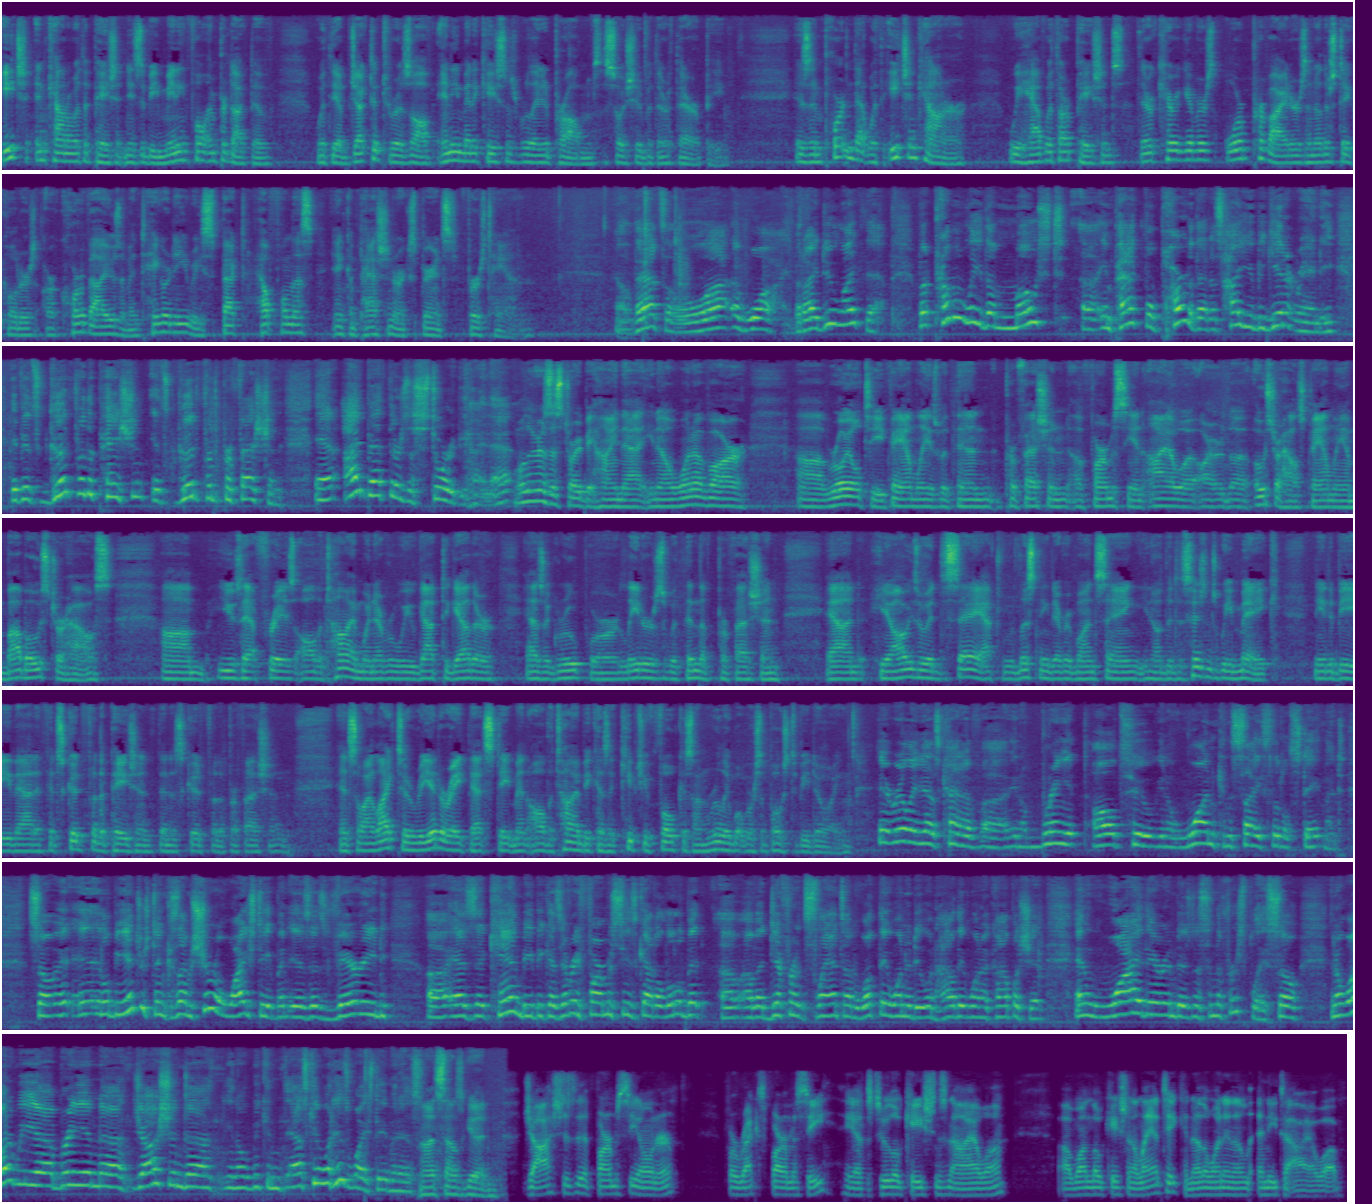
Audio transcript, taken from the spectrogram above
Each encounter with a patient needs to be meaningful and productive with the objective to resolve any medications related problems associated with their therapy. It is important that with each encounter we have with our patients, their caregivers, or providers and other stakeholders, our core values of integrity, respect, helpfulness, and compassion are experienced firsthand. Now that's a lot of why, but I do like that. But probably the most uh, impactful part of that is how you begin it, Randy. If it's good for the patient, it's good for the profession. And I bet there's a story behind that. Well, there is a story behind that. You know, one of our uh, royalty families within profession of pharmacy in Iowa are the Osterhaus family and Bob Osterhaus um, use that phrase all the time whenever we got together as a group or leaders within the profession. And he always would say, after listening to everyone, saying, you know, the decisions we make need to be that if it's good for the patient, then it's good for the profession. And so I like to reiterate that statement all the time because it keeps you focused on really what we're supposed to be doing. It really does kind of uh, you know bring it all to you know one concise little statement. So it, will be interesting because I'm sure a why statement is as varied uh, as it can be because every pharmacy's got a little bit of, of, a different slant on what they want to do and how they want to accomplish it and why they're in business in the first place. So, you know, why don't we uh, bring in uh, Josh and, uh, you know, we can ask him what his why statement is. Oh, that sounds good. Josh is the pharmacy owner for Rex Pharmacy. He has two locations in Iowa, uh, one location in Atlantic, another one in Anita, Iowa.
